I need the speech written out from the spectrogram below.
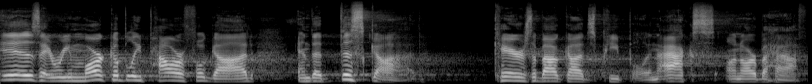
is a remarkably powerful God and that this God cares about God's people and acts on our behalf.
